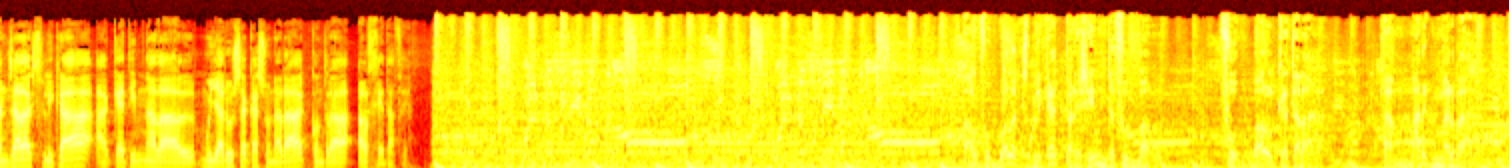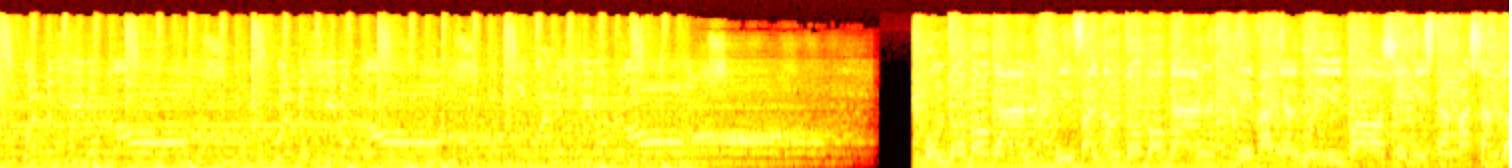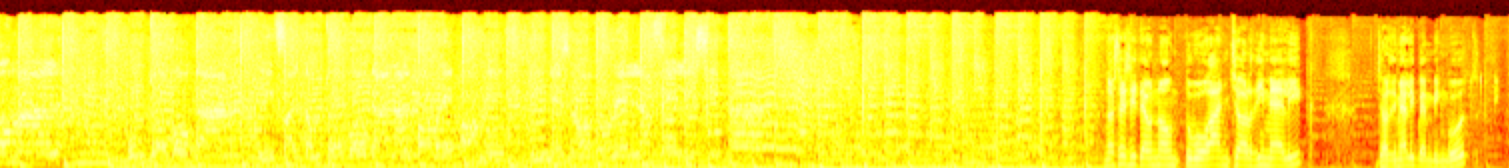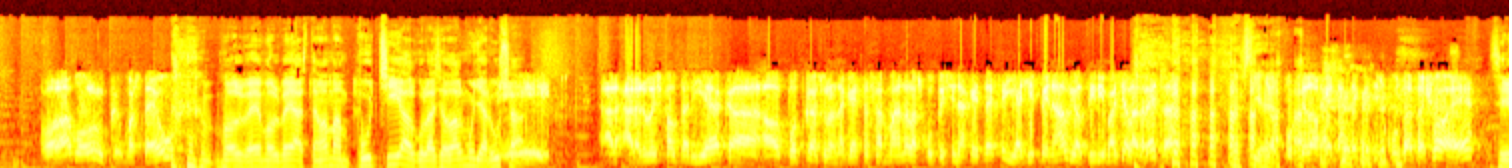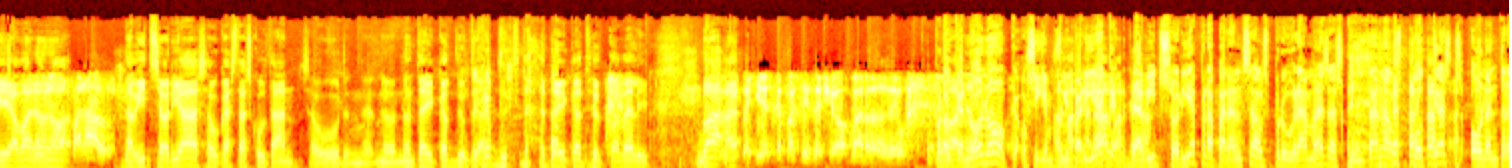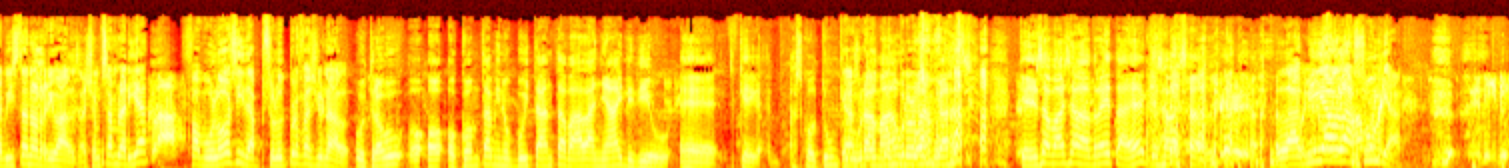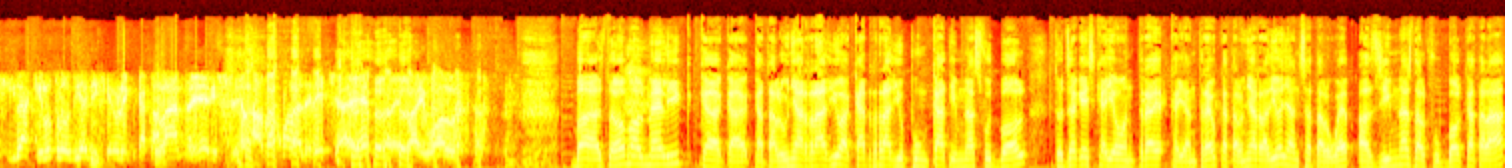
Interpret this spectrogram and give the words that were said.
ens ha d'explicar aquest himne del Mollerussa que sonarà contra el Getafe. El futbol explicat per gent de futbol. Futbol català. Amb Marc Marvà. Un tobogán, li falta un tobogán, que vaya al Willy el pose que está pasando mal. Un tobogán, li falta un tobogán al pobre home, diners no donen la felicitat. No sé si té un nom tobogan Jordi Mèlic. Jordi Mèlic, benvingut. Hola, molt, com esteu? molt bé, molt bé. Estem amb en Puig, el golejador del Mollerussa. Sí. Ara, ara només faltaria que el podcast durant aquesta setmana l'escoltessin a Getafe i hi hagi penal i el tiri vagi a la dreta. Hòstia. I el porter del Getafe que hagi escoltat això, eh? Sí, home, no, no. Penal. David Soria segur que està escoltant. Segur, no, no, no en tenim cap dubte. té cap dubte. No en tenim cap dubte, Mèlic. Va, eh, T'imagines que passés això? Mare de Déu. Però que no, no, que, o sigui, em El fliparia que marcarà. David Soria preparant-se als programes, escoltant els podcasts on entrevisten els rivals. Això em semblaria Clar. fabulós i d'absolut professional. ho trobo, o, o, o compta minut 80, va a l'anyà i li diu eh, que escolto un Que programa, un programa. podcast, que és a baix a la dreta, eh? Que és a baix a la dreta. La Oye, mía o oye, la vamos. suya. Vi- Vigila que el otro día dijeron en catalán, eh, que es abajo a la derecha, eh. Va, igual. Va, estem amb el Mèlic, que, que Catalunya Ràdio, a catradio.cat, himnes futbol. Tots aquells que hi, entre, que hi entreu, Catalunya Ràdio ha llançat al web els himnes del futbol català,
